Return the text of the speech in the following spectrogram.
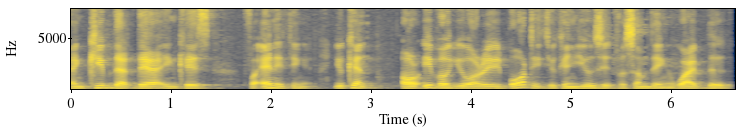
and keep that there in case for anything. You can, or if you already bought it, you can use it for something. Wipe the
